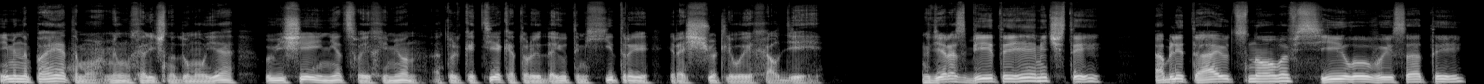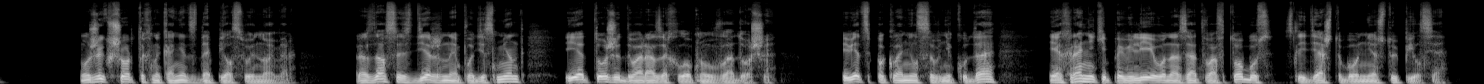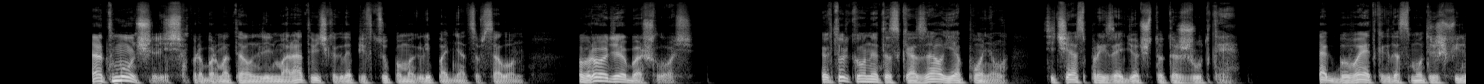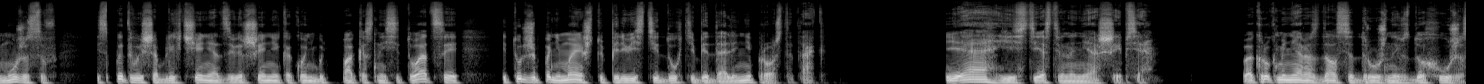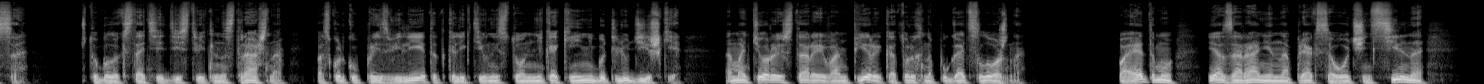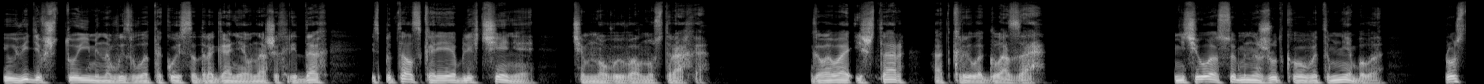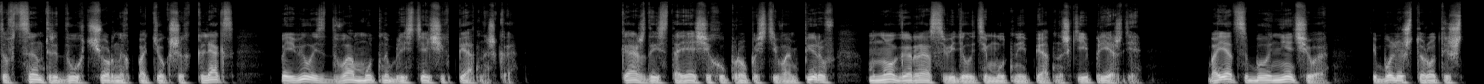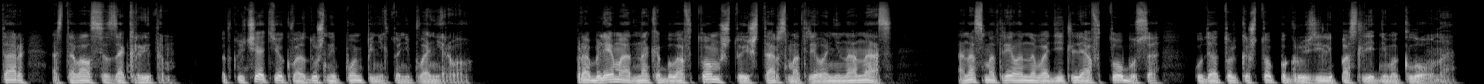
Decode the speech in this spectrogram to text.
Именно поэтому, меланхолично думал я, у вещей нет своих имен, а только те, которые дают им хитрые и расчетливые халдеи. «Где разбитые мечты, облетают снова в силу высоты. Мужик в шортах наконец допел свой номер. Раздался сдержанный аплодисмент, и я тоже два раза хлопнул в ладоши. Певец поклонился в никуда, и охранники повели его назад в автобус, следя, чтобы он не оступился. «Отмучились», — пробормотал Лиль Маратович, когда певцу помогли подняться в салон. «Вроде обошлось». Как только он это сказал, я понял — Сейчас произойдет что-то жуткое. Так бывает, когда смотришь фильм ужасов, испытываешь облегчение от завершения какой-нибудь пакостной ситуации и тут же понимаешь, что перевести дух тебе дали не просто так. Я, естественно, не ошибся. Вокруг меня раздался дружный вздох ужаса, что было, кстати, действительно страшно, поскольку произвели этот коллективный стон не какие-нибудь людишки, а матерые старые вампиры, которых напугать сложно — Поэтому я заранее напрягся очень сильно и, увидев, что именно вызвало такое содрогание в наших рядах, испытал скорее облегчение, чем новую волну страха. Голова Иштар открыла глаза. Ничего особенно жуткого в этом не было. Просто в центре двух черных потекших клякс появилось два мутно-блестящих пятнышка. Каждый из стоящих у пропасти вампиров много раз видел эти мутные пятнышки и прежде. Бояться было нечего, тем более что рот Иштар оставался закрытым. Подключать ее к воздушной помпе никто не планировал. Проблема, однако, была в том, что Иштар смотрела не на нас. Она смотрела на водителя автобуса, куда только что погрузили последнего клоуна.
